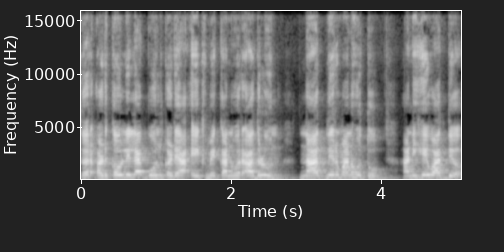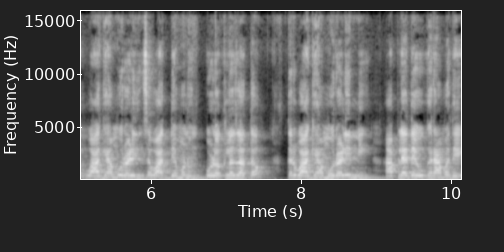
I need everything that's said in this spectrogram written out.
तर अडकवलेल्या गोलकड्या एकमेकांवर आदळून नाद निर्माण होतो आणि हे वाद्य वाघ्या मुरळींचं वाद्य म्हणून ओळखलं जातं. तर वाघ्या मुरळींनी आपल्या देवघरामध्ये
